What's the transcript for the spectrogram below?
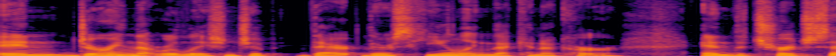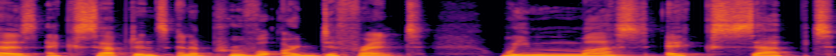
And during that relationship, there, there's healing that can occur. Hmm. And the church says acceptance and approval are different. We must accept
